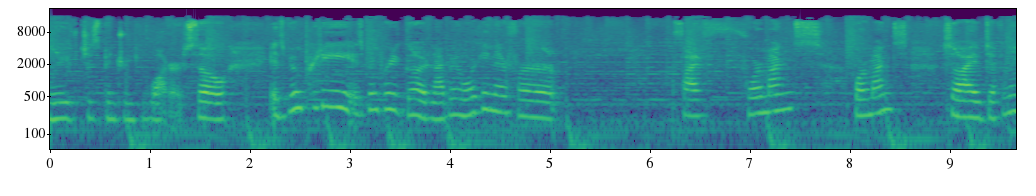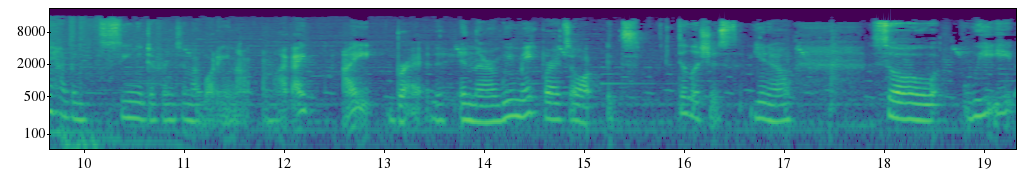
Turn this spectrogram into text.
we've just been drinking water. So it's been pretty. It's been pretty good. And I've been working there for five, four months, four months. So I definitely have been seeing a difference in my body, and I'm like, I I eat bread in there. We make bread, so it's delicious, you know. So we eat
